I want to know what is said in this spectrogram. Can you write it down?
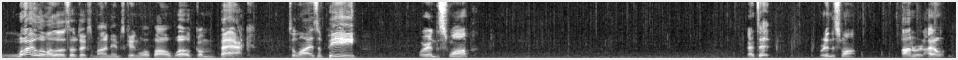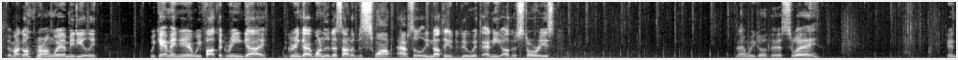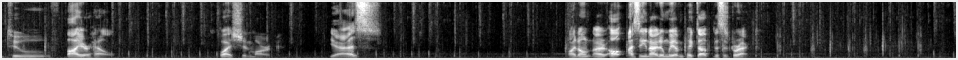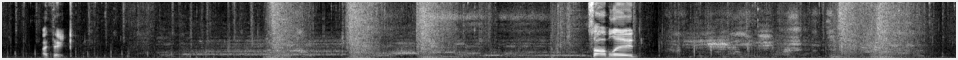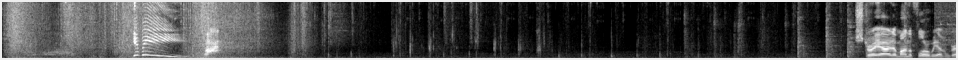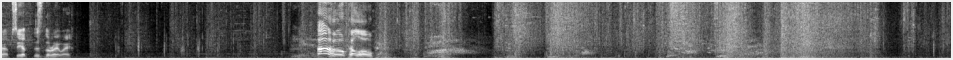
Well, hello, my little subjects. My name's King WolfOwl. Welcome back to Lies of P. We're in the swamp. That's it. We're in the swamp. Onward. I don't... Am I going the wrong way immediately? We came in here. We fought the green guy. The green guy wanted us out of his swamp. Absolutely nothing to do with any other stories. Then we go this way into fire hell? Question mark. Yes. I don't. I, oh, I see an item we haven't picked up. This is correct. I think. Saw blade. Yippee! Ah! Stray item on the floor we haven't grabbed. So, yep, this is the right way. Oh, hello.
